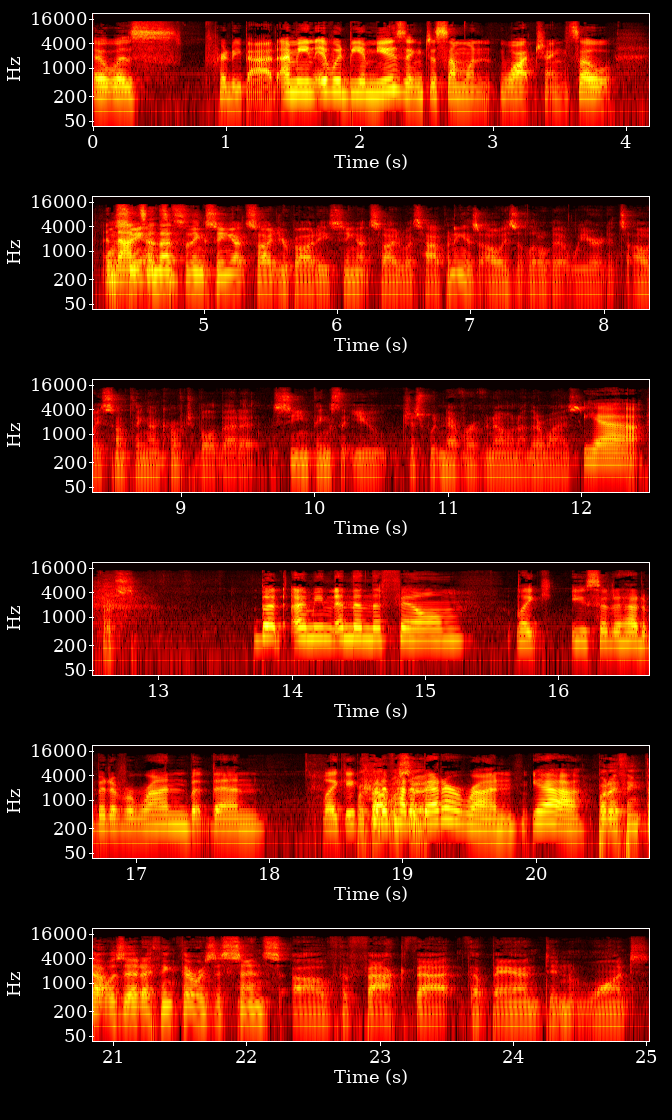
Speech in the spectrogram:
it was pretty bad. I mean, it would be amusing to someone watching. So, in Well, that see, and that's the thing. Seeing outside your body, seeing outside what's happening, is always a little bit weird. It's always something uncomfortable about it. Seeing things that you just would never have known otherwise. yeah. That's But I mean, and then the film, like you said, it had a bit of a run, but then, like, it could have had was a better run. Yeah. But I think that was it. I think there was a sense of the fact that the band didn't want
